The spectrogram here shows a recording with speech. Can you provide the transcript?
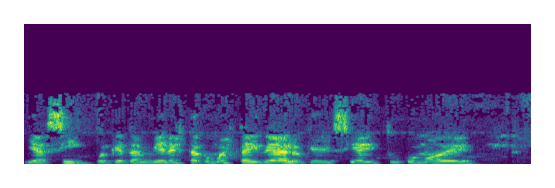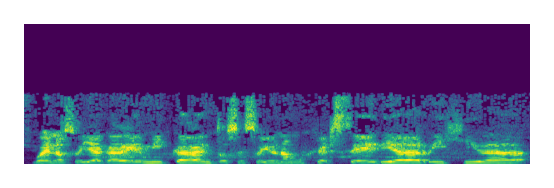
y así, porque también está como esta idea, lo que decía y tú como de, bueno, soy académica, entonces soy una mujer seria, rígida,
